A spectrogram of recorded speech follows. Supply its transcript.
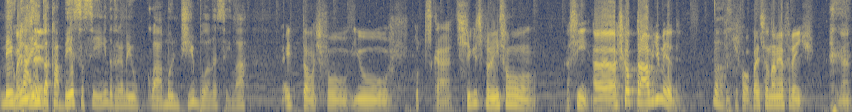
Meio Mas caído é- da cabeça, assim, ainda, tá? Meio com a mandíbula, né? Sei lá. Então, tipo, e o. Putz, cara, tigres pra mim são. Assim, eu acho que eu travo de medo. Nossa. Se tipo, apareceu na minha frente, né?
